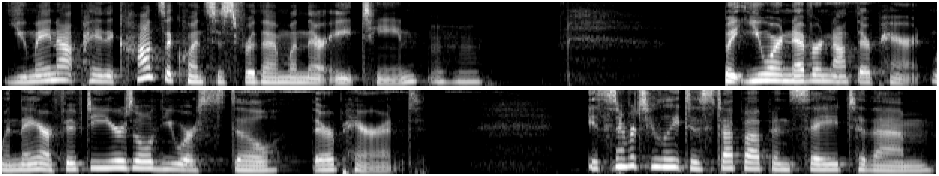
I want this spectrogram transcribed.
You may not pay the consequences for them when they're 18, mm-hmm. But you are never not their parent. When they are 50 years old, you are still their parent. It's never too late to step up and say to them,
